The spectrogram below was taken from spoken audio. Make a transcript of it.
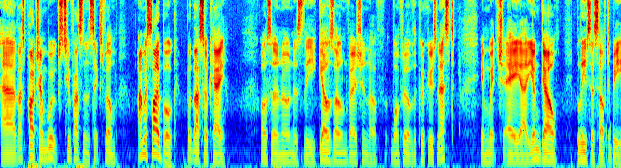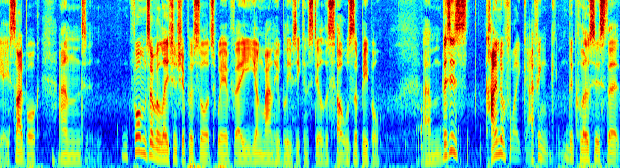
Uh, that's Park Chan Wook's 2006 film. I'm a cyborg, but that's okay also known as the Girls' Own version of One Flew Over the Cuckoo's Nest, in which a uh, young girl believes herself to be a cyborg and forms a relationship of sorts with a young man who believes he can steal the souls of people. Um, this is kind of like I think the closest that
